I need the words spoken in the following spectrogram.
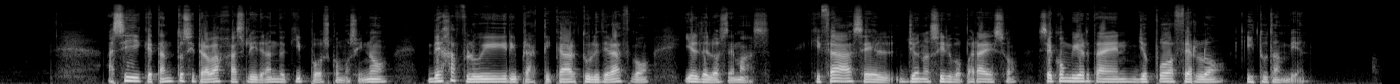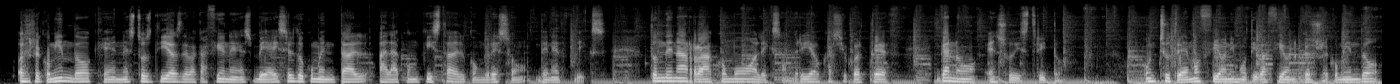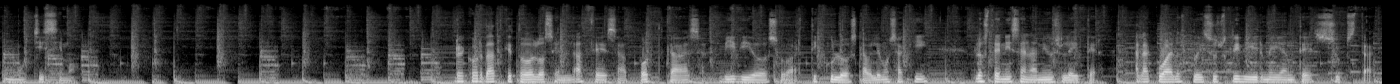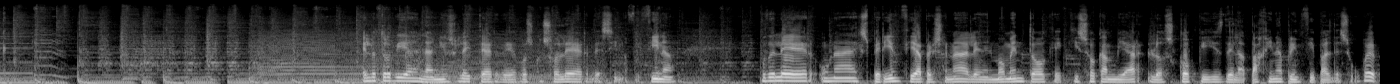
Así que tanto si trabajas liderando equipos como si no, deja fluir y practicar tu liderazgo y el de los demás. Quizás el yo no sirvo para eso se convierta en yo puedo hacerlo y tú también. Os recomiendo que en estos días de vacaciones veáis el documental A la conquista del Congreso de Netflix, donde narra cómo Alexandria Ocasio Cortez ganó en su distrito. Un chute de emoción y motivación que os recomiendo muchísimo. Recordad que todos los enlaces a podcasts, vídeos o artículos que hablemos aquí los tenéis en la newsletter, a la cual os podéis suscribir mediante Substack. El otro día en la newsletter de Bosco Soler de Sin Oficina pude leer una experiencia personal en el momento que quiso cambiar los copies de la página principal de su web.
